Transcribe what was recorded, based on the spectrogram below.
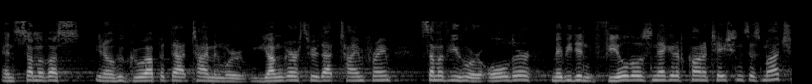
And some of us, you know, who grew up at that time and were younger through that time frame, some of you who are older maybe didn't feel those negative connotations as much,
